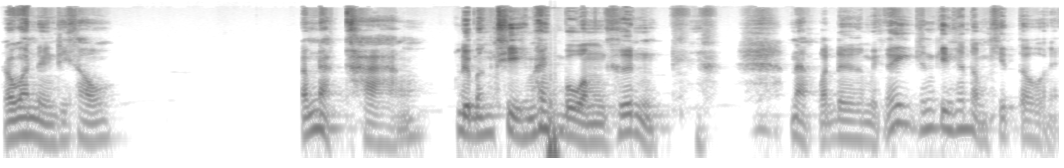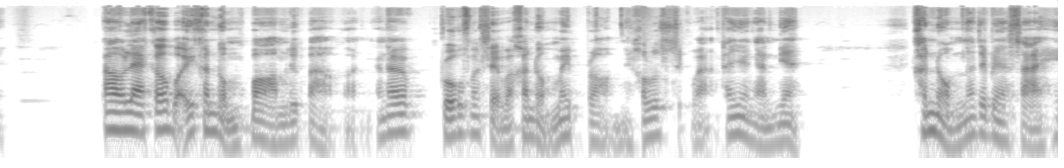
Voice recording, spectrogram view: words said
แล้ววันหนึ่งที่เขาน้ำหนักค้าง หรือบางทีแม่งบวมขึ้น หนักกว่าเดิมอีกเฮ้ยฉันกินขนมคิโตเนี่ยเป้าแรกก็บอกไอ้ขนมปลอมหรือเปล่าก่อนถ้าพรูฟมาเสร็จว่าขนมไม่ปลอมเนี่ยเขารู้สึกว่า ถ้าอย่างนั้นเนี่ย ขนมน่าจะเป็นสาเห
